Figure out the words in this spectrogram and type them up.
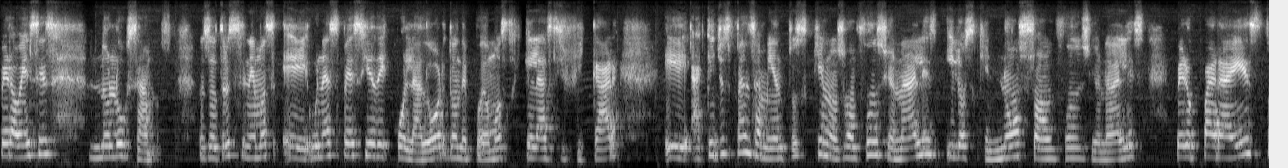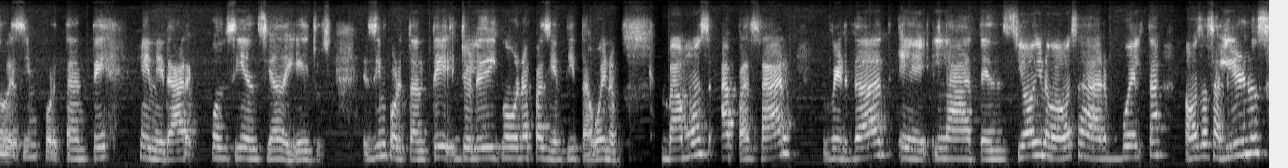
pero a veces no lo usamos. Nosotros tenemos eh, una especie de colador donde podemos clasificar eh, aquellos pensamientos que no son funcionales y los que no son funcionales, pero para esto es importante generar conciencia de ellos. Es importante, yo le digo a una pacientita, bueno, vamos a pasar, ¿verdad? Eh, la atención y nos vamos a dar vuelta, vamos a salirnos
